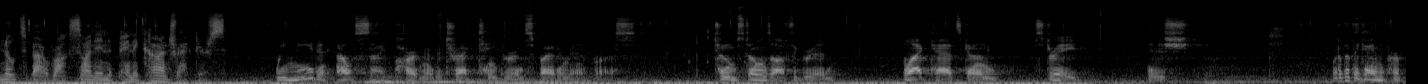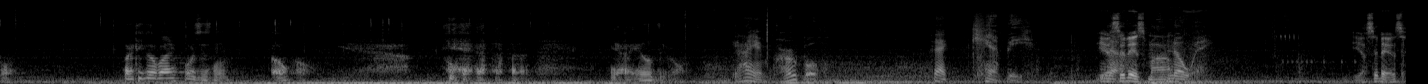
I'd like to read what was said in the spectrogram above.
Notes about Roxxon independent contractors. We need an outside partner to track Tinker and Spider-Man for us. Tombstone's off the grid. Black Cat's gone straight-ish. What about the guy in the purple? What did he go by? What was his name? Oh, oh, yeah. Yeah. Yeah, he'll do. Guy in purple? That can't be. Yes, No, it is, Mom. No way. Yes, it is.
